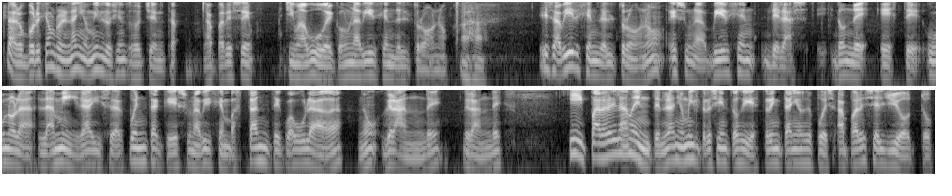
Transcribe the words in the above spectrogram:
Claro, por ejemplo, en el año 1280 aparece Chimabue con una Virgen del Trono. Esa Virgen del Trono es una Virgen de las donde este uno la, la mira y se da cuenta que es una Virgen bastante coagulada, ¿no? Grande, grande. Y paralelamente, en el año 1310, 30 años después, aparece el Giotto.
